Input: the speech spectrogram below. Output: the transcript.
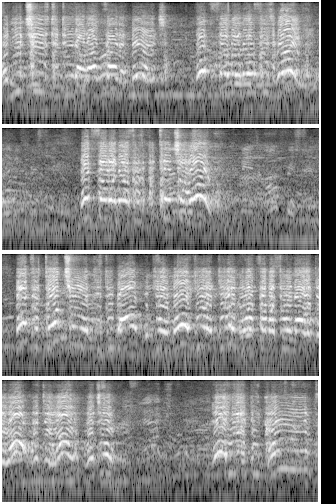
When you choose to do that outside of marriage, that's someone else's wife. That's someone else's potential wife. That's adultery if you do that. If you're married, you, would, you wouldn't want someone doing that with your wife, with your wife, would you? Yeah, you would be grieved.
